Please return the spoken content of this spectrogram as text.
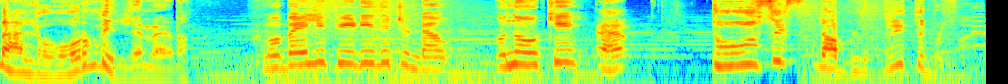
നല്ല ഓർമ്മയില്ല മാഡം. മൊബൈലിൽ ഫീഡ് ചെയ്തിട്ടുണ്ടാവും. ഒന്ന് നോക്കിയേ. Two six double three triple five.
